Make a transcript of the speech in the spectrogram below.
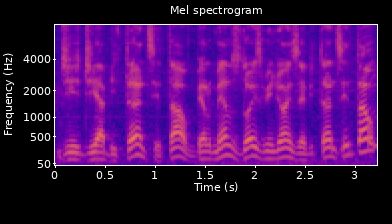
de, de habitantes e tal, pelo menos 2 milhões de habitantes. Então,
